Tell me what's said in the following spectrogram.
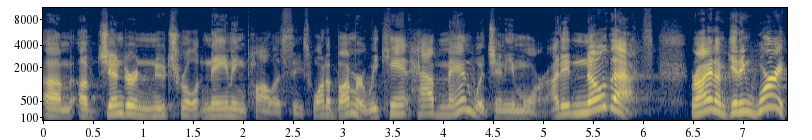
um, of gender neutral naming policies. What a bummer. We can't have manwich anymore. I didn't know that, right? I'm getting worried.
